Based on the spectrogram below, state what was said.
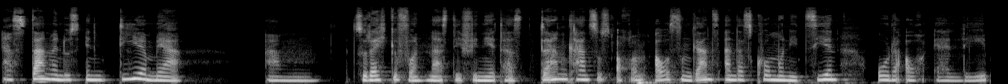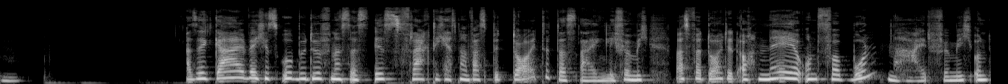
erst dann, wenn du es in dir mehr ähm, zurechtgefunden hast, definiert hast, dann kannst du es auch im Außen ganz anders kommunizieren oder auch erleben. Also egal welches Urbedürfnis das ist, frag dich erstmal, was bedeutet das eigentlich für mich? Was bedeutet auch Nähe und Verbundenheit für mich? Und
